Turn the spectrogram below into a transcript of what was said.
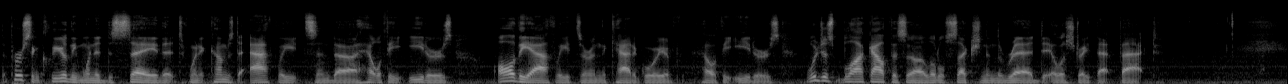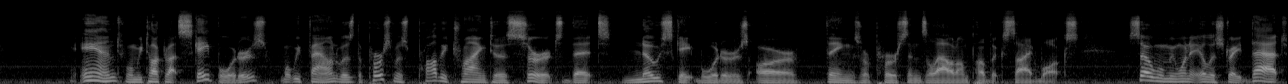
The person clearly wanted to say that when it comes to athletes and uh, healthy eaters, all the athletes are in the category of healthy eaters. We'll just block out this uh, little section in the red to illustrate that fact. And when we talked about skateboarders, what we found was the person was probably trying to assert that no skateboarders are things or persons allowed on public sidewalks. So when we want to illustrate that,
